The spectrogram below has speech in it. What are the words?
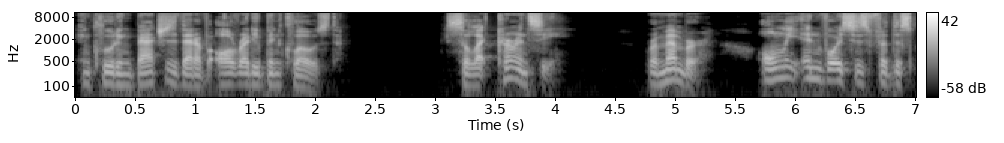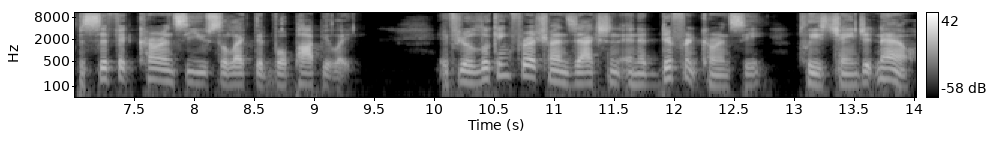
including batches that have already been closed. Select Currency. Remember, only invoices for the specific currency you selected will populate. If you're looking for a transaction in a different currency, please change it now.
